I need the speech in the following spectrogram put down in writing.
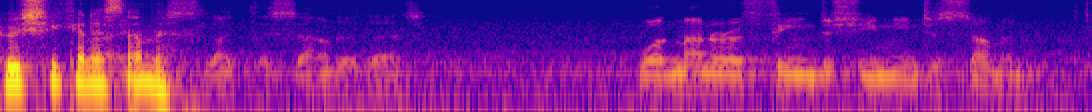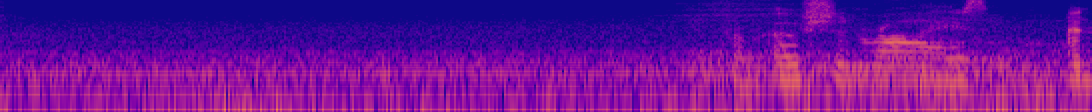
Who's she gonna summon? like the sound of that. What manner of fiend does she mean to summon? From ocean rise and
